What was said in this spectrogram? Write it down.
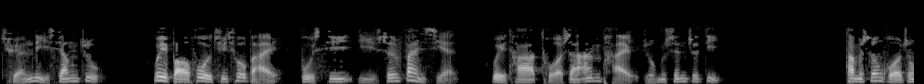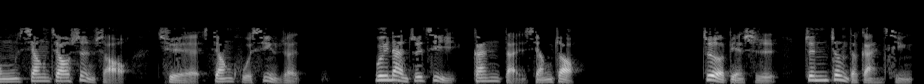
全力相助，为保护瞿秋白，不惜以身犯险，为他妥善安排容身之地。他们生活中相交甚少，却相互信任，危难之际肝胆相照。这便是真正的感情，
